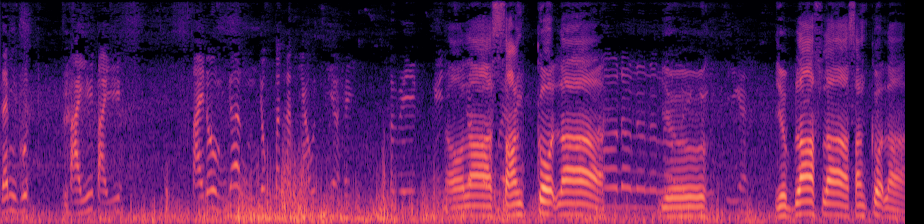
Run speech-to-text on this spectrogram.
damn good. Tài yu, tài yu. Tài đâu, mình cần nhúc tất là nhéo gì à? Đó là sáng cột là. No, no, no, no, no. You, you bluff là, sáng cột là.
